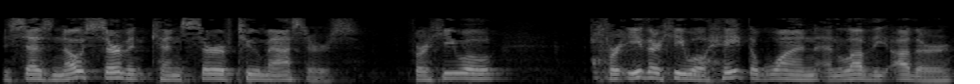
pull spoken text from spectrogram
He says, No servant can serve two masters, For he will for either he will hate the one and love the other,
